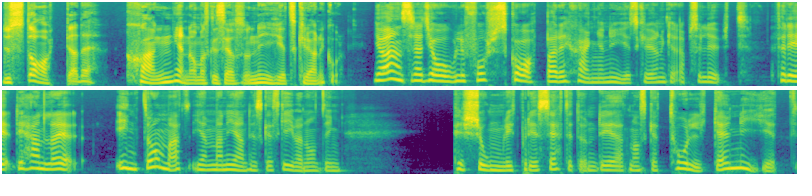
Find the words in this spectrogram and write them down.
Du startade genren, om man ska säga så, nyhetskrönikor. Jag anser att jag och Olle Fors skapade genren nyhetskrönikor, absolut. För det, det handlar inte om att man egentligen ska skriva någonting personligt på det sättet, utan det är att man ska tolka en nyhet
